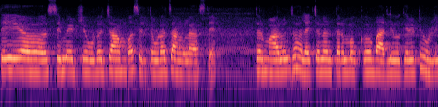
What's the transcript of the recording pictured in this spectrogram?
ते सिमेंट जेवढं जाम असेल तेवढं चांगलं असते तर मारून झाल्याच्यानंतर मग बादली वगैरे ठेवली.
